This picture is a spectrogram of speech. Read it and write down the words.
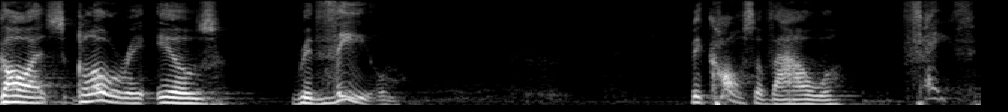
God's glory is revealed because of our faith.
